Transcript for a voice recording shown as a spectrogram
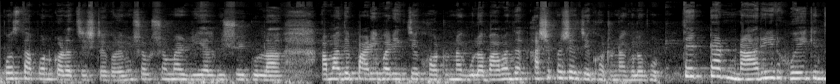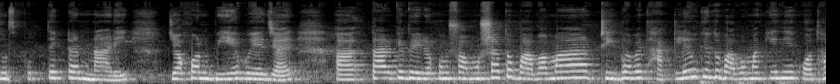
উপস্থাপন করার চেষ্টা করি। আমি সবসময় রিয়েল বিষয়গুলা, আমাদের পারিবারিক যে ঘটনাগুলো বা আমাদের আশেপাশের যে ঘটনাগুলো ঘটে প্রত্যেকটা নারীর হয়ে কিন্তু, প্রত্যেকটা নারী যখন বিয়ে হয়ে যায় তার কিন্তু এরকম সমস্যা তো বাবা মা ঠিকভাবে থাকলেও কিন্তু বাবা মাকে নিয়ে কথা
